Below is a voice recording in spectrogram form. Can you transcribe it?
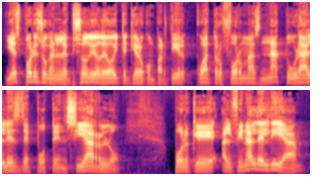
Y es por eso que en el episodio de hoy te quiero compartir cuatro formas naturales de potenciarlo. Porque al final del día,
